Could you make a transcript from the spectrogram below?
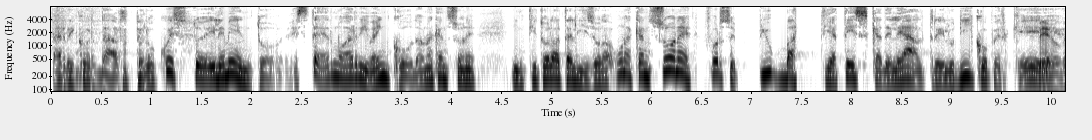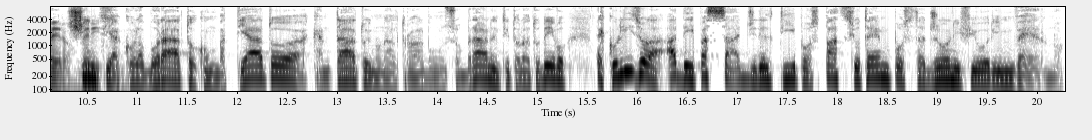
a ricordartelo. Questo elemento esterno arriva in coda a una canzone intitolata L'isola, una canzone forse più battiatesca delle altre, e lo dico perché vero, vero, Cinti ha collaborato con Battiato, ha cantato in un altro album un suo brano intitolato Devo. Ecco, l'isola ha dei passaggi del tipo spazio-tempo, stagioni, fiori, inverno.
